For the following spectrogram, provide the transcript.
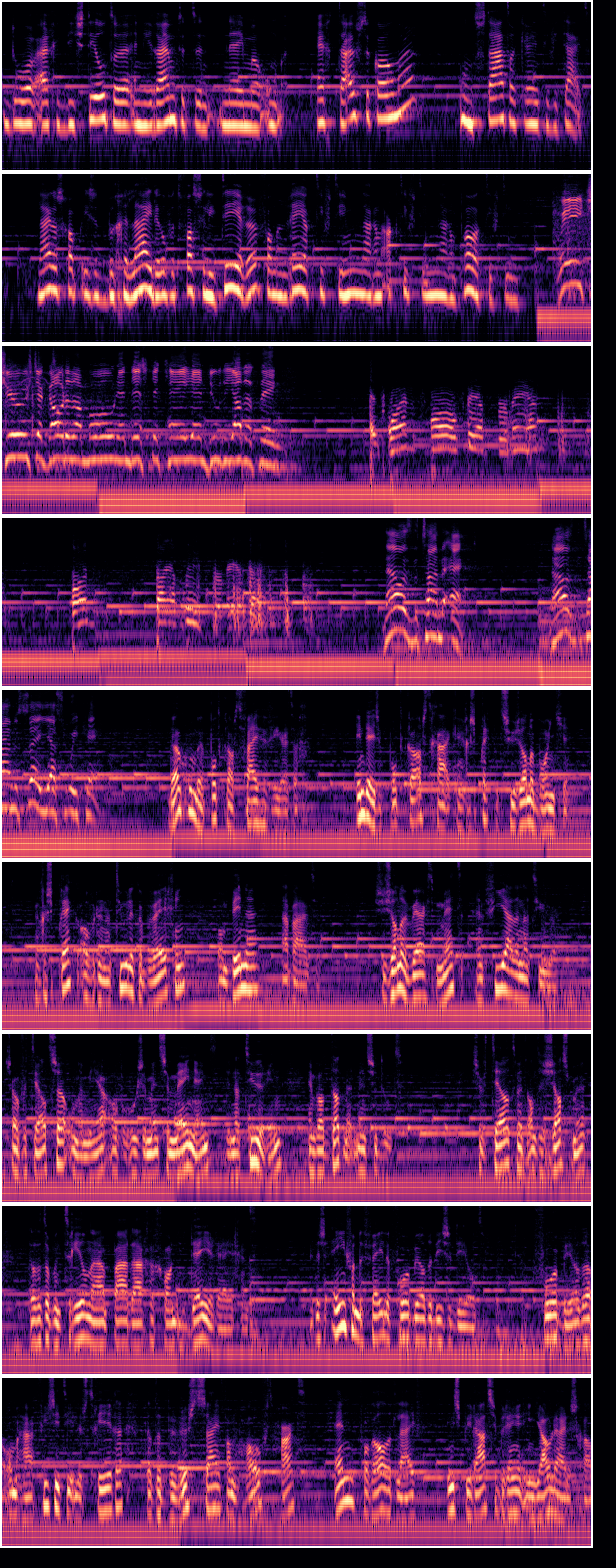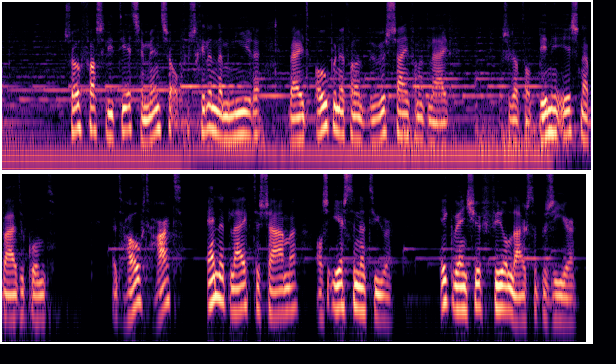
door eigenlijk die stilte en die ruimte te nemen om echt thuis te komen, ontstaat er creativiteit. Leiderschap is het begeleiden of het faciliteren van een reactief team naar een actief team naar een proactief team. We choose to go to the moon in this decade and do the other things. It's one small step for man, one giant leap for mankind. Now is the time to act. Now is the time to say yes we can. Welkom bij podcast 45. In deze podcast ga ik in gesprek met Suzanne Bontje. Een gesprek over de natuurlijke beweging van binnen naar buiten. Suzanne werkt met en via de natuur. Zo vertelt ze onder meer over hoe ze mensen meeneemt de natuur in en wat dat met mensen doet. Ze vertelt met enthousiasme dat het op een trail na een paar dagen gewoon ideeën regent. Het is een van de vele voorbeelden die ze deelt. Voorbeelden om haar visie te illustreren dat het bewustzijn van hoofd, hart en vooral het lijf inspiratie brengen in jouw leiderschap. Zo faciliteert ze mensen op verschillende manieren bij het openen van het bewustzijn van het lijf, zodat wat binnen is naar buiten komt. Het hoofd, hart en het lijf tezamen als eerste natuur. Ik wens je veel luisterplezier.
